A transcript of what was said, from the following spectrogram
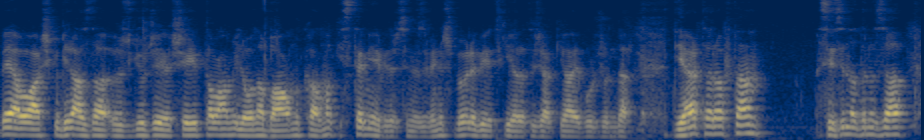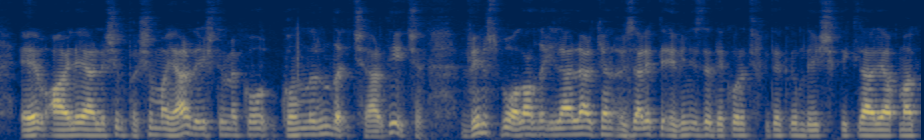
Veya o aşkı biraz daha özgürce yaşayıp tamamıyla ona bağımlı kalmak istemeyebilirsiniz. Venüs böyle bir etki yaratacak yay burcunda. Diğer taraftan sizin adınıza ev, aile yerleşim, taşınma, yer değiştirme konularını da içerdiği için Venüs bu alanda ilerlerken özellikle evinizde dekoratif bir takım değişiklikler yapmak,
